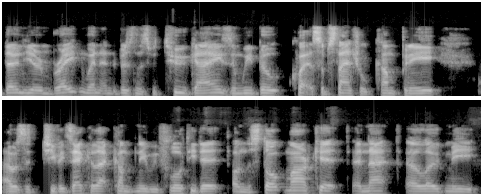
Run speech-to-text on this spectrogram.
down here in Brighton, went into business with two guys, and we built quite a substantial company. I was the chief exec of that company. We floated it on the stock market, and that allowed me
